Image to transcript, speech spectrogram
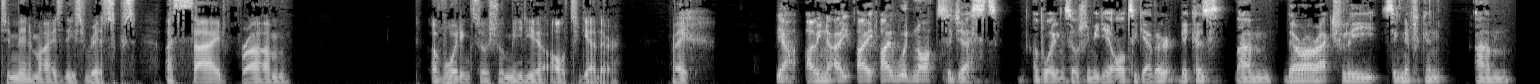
to minimize these risks, aside from avoiding social media altogether, right? Yeah, I mean, I, I, I would not suggest avoiding social media altogether because um, there are actually significant um,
